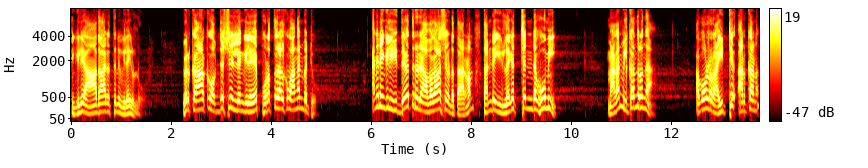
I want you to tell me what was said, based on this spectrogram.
എങ്കിലേ ആധാരത്തിന് വിലയുള്ളൂ. ഇവർക്ക് ആർക്കും ഒബ്ജക്ഷൻ ഇല്ലെങ്കിലേ പുറത്തൊരാൾക്ക് വാങ്ങാൻ പറ്റൂ. അങ്ങനെയെങ്കിൽ ഇദ്ദേഹത്തിനൊരു അവകാശമുണ്ട്. കാരണം തന്റെ ഇളയച്ചന്റെ ഭൂമി മകൻ വിൽക്കാൻ തുടങ്ങുക. അപ്പോൾ റൈറ്റ് ആർക്കാണ്?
